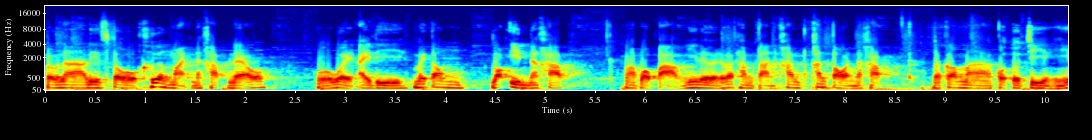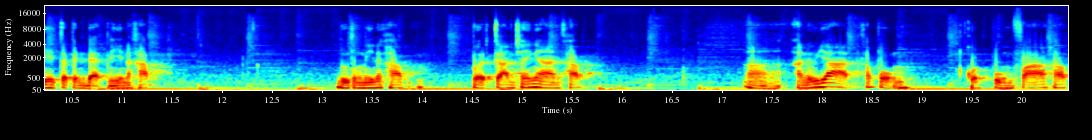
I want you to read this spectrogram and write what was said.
กรุณารีสโตร์เครื่องใหม่นะครับ แล้วหัวเว่ย ID ไม่ต้องล็อกอินนะครับ มาเปล่าๆอย่างนี้เลยแล้วก็ทำตามขั้นขั้นตอนนะครับ แล้วก็มากดตัว G อย่างนี้จะเป็นแบบนี้นะครับ ดูตรงนี้นะครับ เปิดการใช้งานครับออนุญาตครับผม กดปุ่มฟ้าครับ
